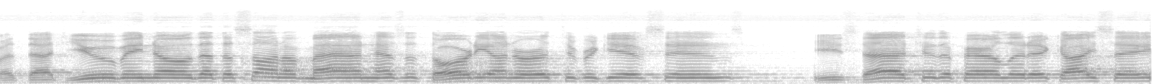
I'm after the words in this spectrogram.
But that you may know that the Son of Man has authority on earth to forgive sins. He said to the paralytic, I say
